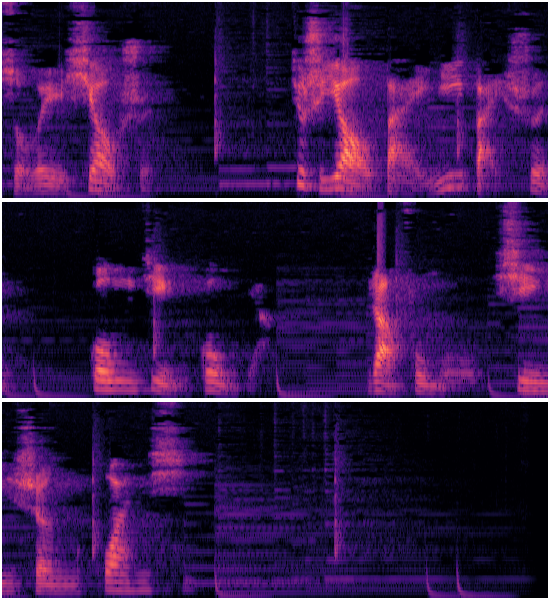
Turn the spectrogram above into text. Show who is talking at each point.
Speaker 1: 所谓孝顺就是要百依百顺恭敬供养让父母心生欢喜。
